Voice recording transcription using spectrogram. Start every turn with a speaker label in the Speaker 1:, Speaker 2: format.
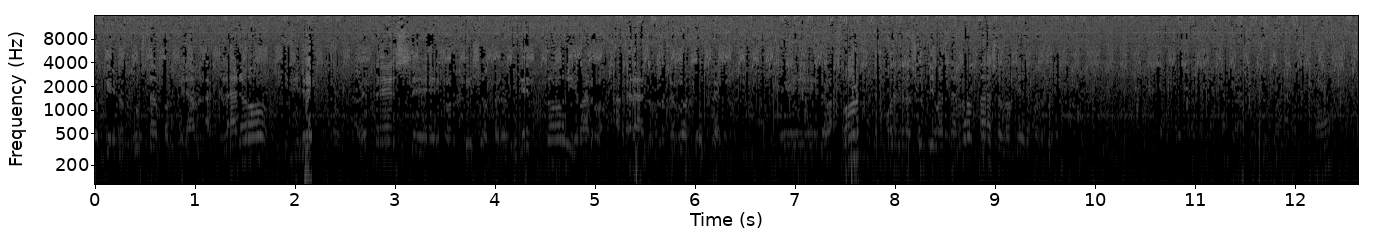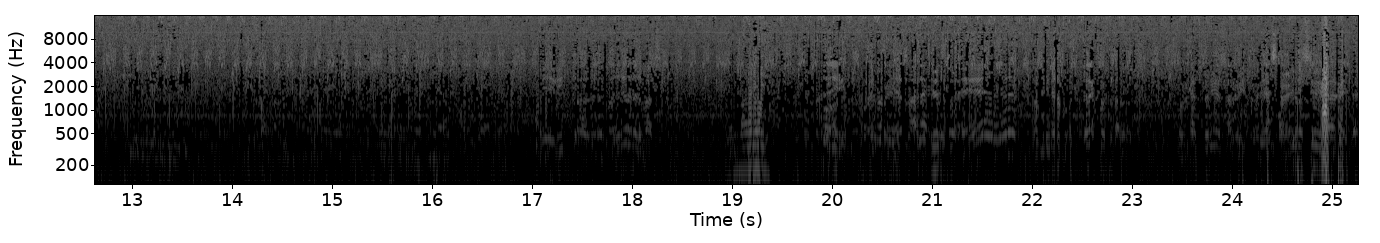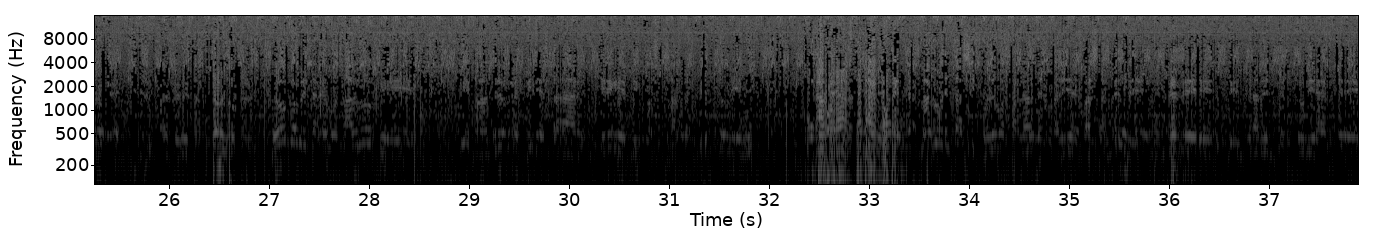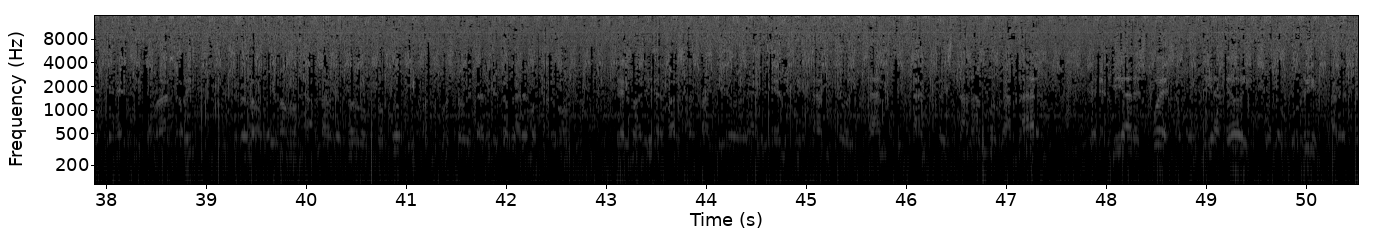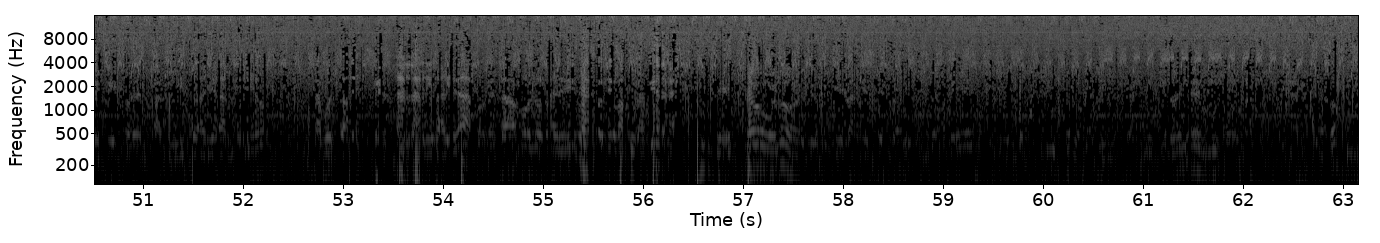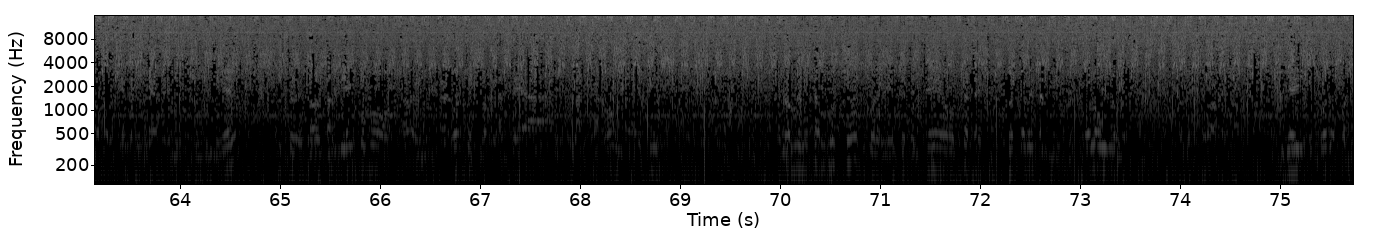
Speaker 1: porque nos gusta porque habla claro y directo. A veces eh, conciso, pero directo y barba, a grano, no se corta un pelo. Eh, ¿De bajón después de las últimas derrotas o tiene por qué? Oye, Víctor, ¿del Madrid o del Barça? Sí, bueno, bien, vale, cierto, eh, eh, dominamos, tres contra dos. Porque Antonio es árbitro, ya sabes. Luego comentaremos algo que, que para Andrés refiere estar, quiere que decir cosas al respecto. Bien. Me ha comentado si podemos hablar del Madrid del Barça en vez de, de, de entrar en tertulias de, de y demás hoy, pero no, hoy vamos a hablar de todo un poco y por supuesto que también tocaremos algo del Madrid del Barça el partido de ayer que tanto y tanto y tanto está dando que hablar el día después, el día de hoy, suele ocurrir, parece que con el partidito de ayer Antonio se ha vuelto a despertar la rivalidad, porque estábamos los madridistas con llevas una piedra.
Speaker 2: De hecho, bueno, yo creo que la gente está diciendo que no entra en mucho porque debería tener un nivel y sobre todo también como claro, el jugador que se plantea la cajón, es decir, mucho, pues evidentemente metan mucho, solo uno y ahí bueno, pues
